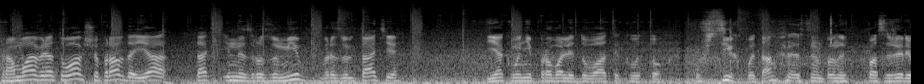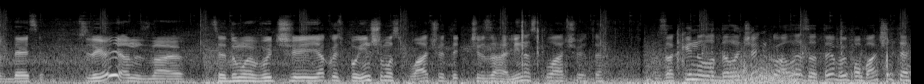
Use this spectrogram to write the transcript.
Трамвай врятував, щоправда, я так і не зрозумів в результаті, як мені провалідувати квиток. У всіх питав, це напевно пасажирів 10. Всі такі, я не знаю. Це думаю, ви чи якось по-іншому сплачуєте, чи взагалі не сплачуєте. Закинуло далеченько, але зате ви побачите,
